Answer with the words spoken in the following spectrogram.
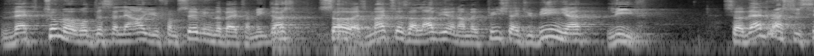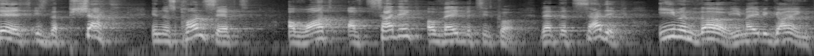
that tumah will disallow you from serving the Beit Hamikdash. So as much as I love you and I appreciate you being here, leave. So that Rashi says is the pshat in this concept of what? Of tzaddik oved b'tzidko. That the tzaddik, even though he may be going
